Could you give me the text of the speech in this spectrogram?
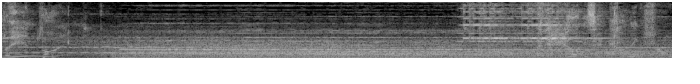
landline? Where the hell is it coming from?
